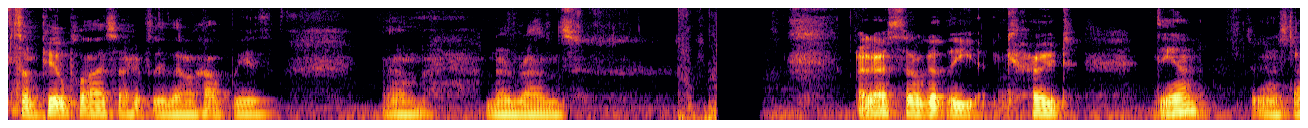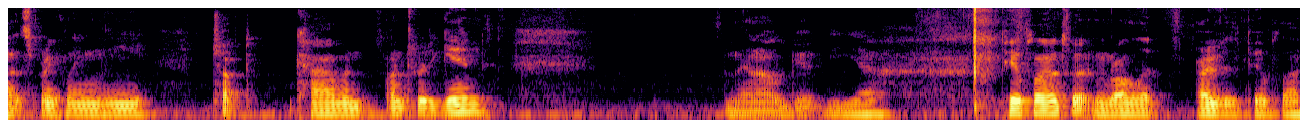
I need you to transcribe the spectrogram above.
some peel ply, so hopefully that'll help with um, no runs. Okay, so I've got the coat down. So we're going to start sprinkling the chopped carbon onto it again. And then I'll get the uh, peel ply onto it and roll it over the peel ply.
